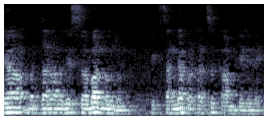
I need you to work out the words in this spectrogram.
या मतदानामध्ये सहभाग नोंदून एक चांगल्या प्रकारचं काम केलेलं आहे.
